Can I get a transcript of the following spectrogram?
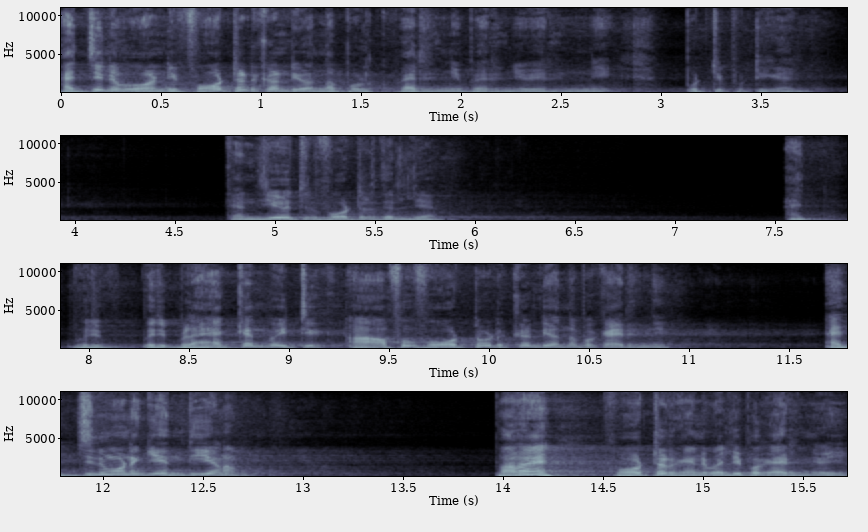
ഹജ്ജിന് പോകേണ്ടി ഫോട്ടോ എടുക്കേണ്ടി വന്നപ്പോൾ പെരഞ്ഞ് പെരഞ്ഞ് പെരഞ്ഞ് പൊട്ടി പൊട്ടി കഴിഞ്ഞു കാരണം ജീവിതത്തിൽ ഫോട്ടോ എടുത്തില്ല. ഒരു ഒരു black and white half photo എടുക്കേണ്ടി വന്നപ്പോൾ കരിഞ്ഞ്. ഹജ്ജിന് പോകണമെങ്കിൽ എന്ത് ചെയ്യണം? പറ ഫോട്ടോ എടുക്കാൻ വലിയപ്പോൾ കരിഞ്ഞു പോയി.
